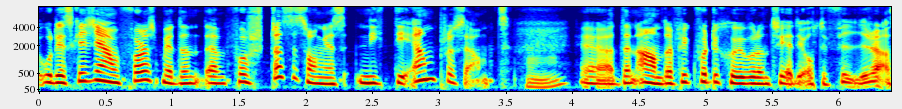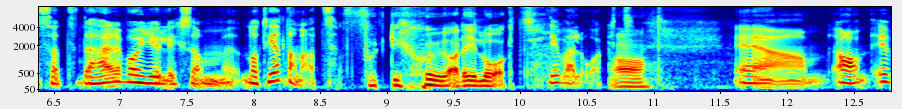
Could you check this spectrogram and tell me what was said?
Och- det ska jämföras med den, den första säsongens 91 procent. Mm. Eh, den andra fick 47 och den tredje 84. Så att det här var ju liksom något helt annat. 47, ja det är lågt. Det var lågt. Ja. Eh, ja, eh,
